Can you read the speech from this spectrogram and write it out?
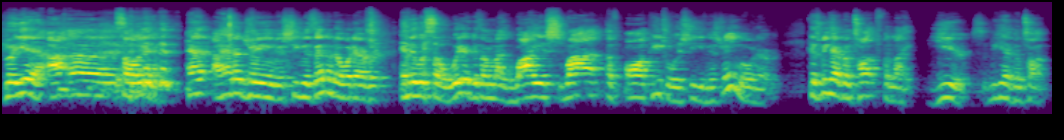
But yeah, I uh, so yeah, had, I had a dream and she was in it or whatever, and it was so weird because I'm like, why is why of all people is she in this dream or whatever? Because we haven't talked for like years. We haven't talked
